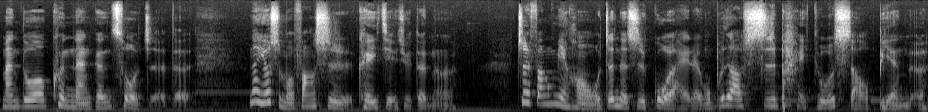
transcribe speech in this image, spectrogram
蛮多困难跟挫折的。那有什么方式可以解决的呢？这方面哈，我真的是过来人，我不知道失败多少遍了。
